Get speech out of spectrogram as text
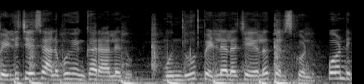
పెళ్ళి చేసే అనుభవం ఇంకా రాలేదు. ముందు పెళ్ళి ఎలా చేయాలో తెలుసుకోండి. పోండి.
